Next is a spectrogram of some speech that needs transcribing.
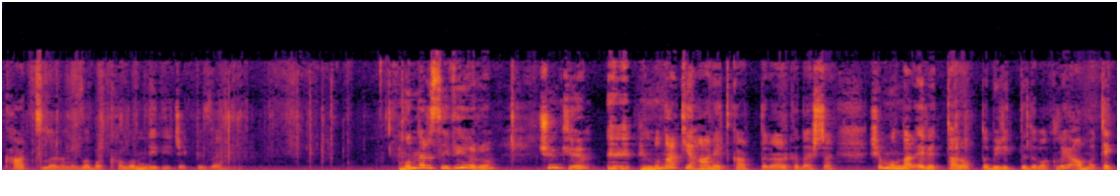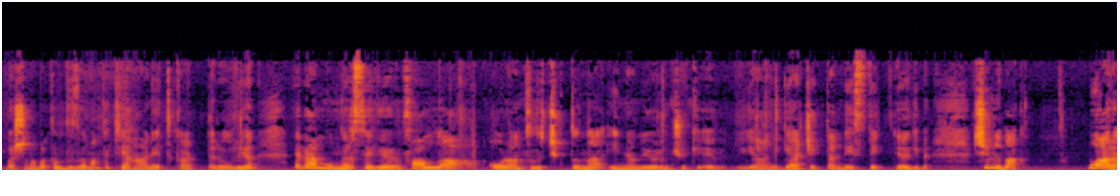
kartlarımıza bakalım ne diyecek bize. Bunları seviyorum. Çünkü bunlar kehanet kartları arkadaşlar. Şimdi bunlar evet tarotla birlikte de bakılıyor ama tek başına bakıldığı zaman da kehanet kartları oluyor. E ben bunları seviyorum. Falla orantılı çıktığına inanıyorum çünkü yani gerçekten destekliyor gibi. Şimdi bak bu ara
